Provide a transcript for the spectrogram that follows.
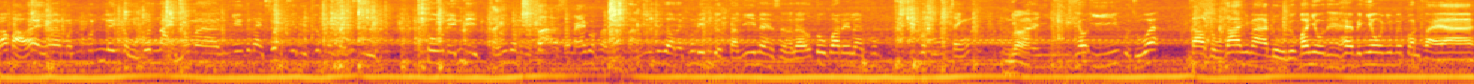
Đang bảo ấy muốn muốn lấy đủ hơn này nhưng mà như thế này trước kia thì trước này tránh gì ô tô đến thì tránh còn xạ xe máy còn phải lắp tản ly bây giờ là không đến được tản ly này sợ là ô tô qua đây là không không có chú tránh. Nhưng Vâng. mà theo ý của chú ấy đào rộng ra nhưng mà đổ được bao nhiêu thì hai bên nhiêu nhưng mà còn phải à,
